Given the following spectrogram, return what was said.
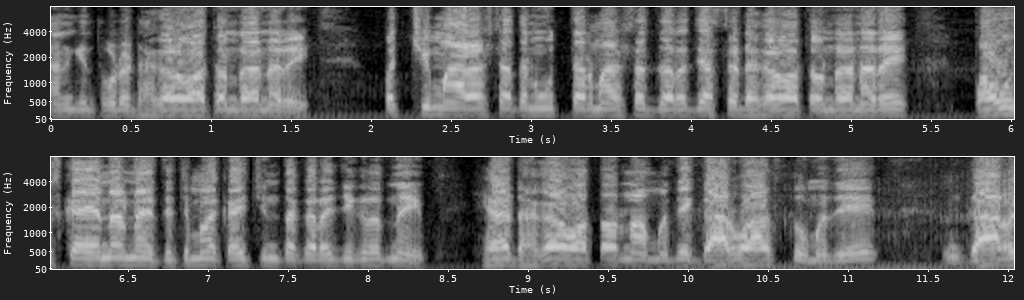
आणखी थोडं ढगाळ वातावरण राहणार आहे. पश्चिम महाराष्ट्रात आणि उत्तर महाराष्ट्रात जरा जास्त ढगाळ वातावरण राहणार आहे. पाऊस काय येणार नाही त्याच्यामुळे काही चिंता करायची गरज नाही. ह्या ढगाळ वातावरणामध्ये गारवा असतो म्हणजे गार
